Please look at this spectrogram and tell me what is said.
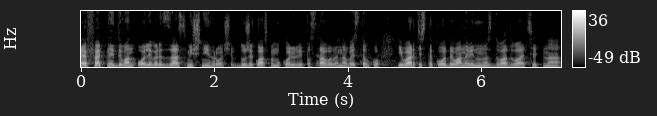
Ефектний диван Олівер за смішні гроші. В дуже класному кольорі поставили на виставку. І вартість такого дивана він у нас 2,20 на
